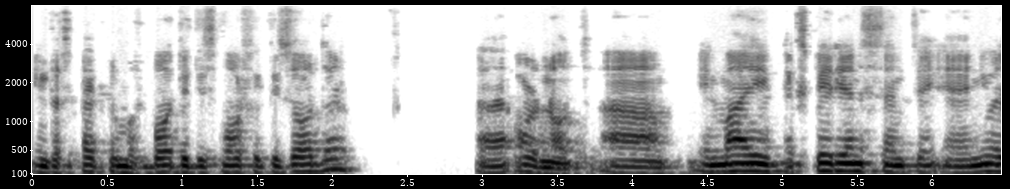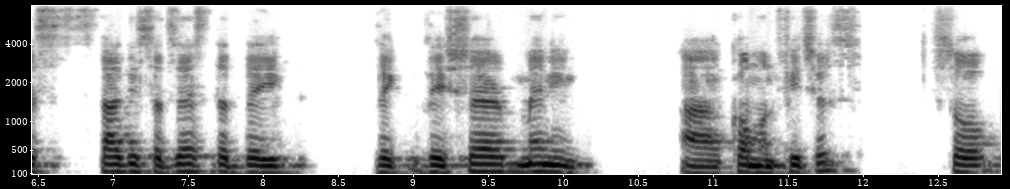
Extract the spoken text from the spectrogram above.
in the spectrum of body dysmorphic disorder or not? Uh, in my experience and newest studies suggest that they, they, they share many common features. So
